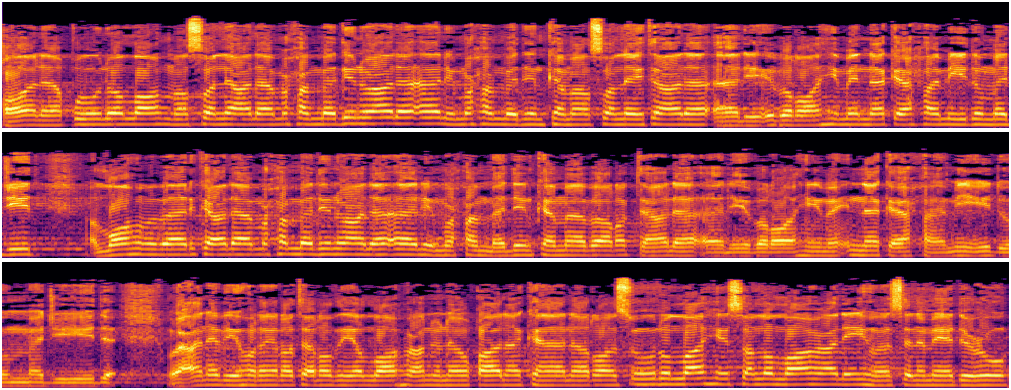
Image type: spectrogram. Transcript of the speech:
قال قول اللهم صل على محمد وعلى آل محمد كما صليت على آل إبراهيم إنك حميد مجيد. اللهم بارك على محمد وعلى آل محمد كما باركت على آل إبراهيم إنك حميد مجيد. وعن أبي هريرة رضي الله عنه قال كان رسول الله صلى الله عليه وسلم يدعو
